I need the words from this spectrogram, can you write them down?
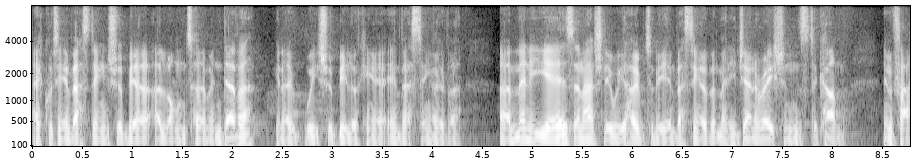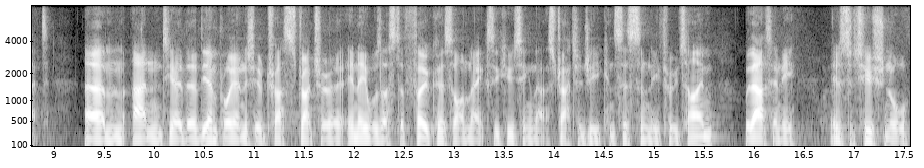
equity investing should be a, a long-term endeavor. You know, we should be looking at investing over uh, many years, and actually we hope to be investing over many generations to come, in fact. Um, and you know, the, the employee ownership trust structure enables us to focus on executing that strategy consistently through time without any institutional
